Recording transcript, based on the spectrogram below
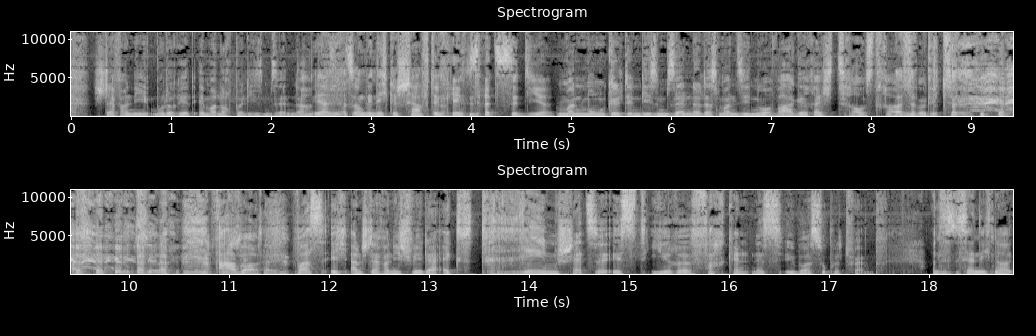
Stefanie moderiert immer noch bei diesem Sender. Ja, sie hat es irgendwie nicht geschafft, im Gegensatz zu dir. Man munkelt in diesem Sender, dass man sie nur waagerecht raustragen also wird. Bitte. Bitte. Aber was ich an Stefanie Schweder extrem schätze, ist ihre Fachkenntnis über Supertramp. Und es ist ja nicht nur,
